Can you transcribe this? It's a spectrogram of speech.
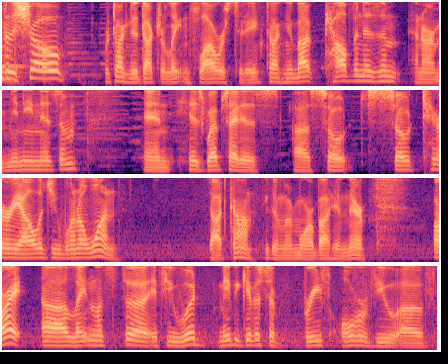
Welcome to the show. We're talking to Dr. Leighton Flowers today, talking about Calvinism and Arminianism. And his website is uh, so, soteriology101.com. You can learn more about him there. All right, uh, Leighton, let's, uh, if you would, maybe give us a brief overview of,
